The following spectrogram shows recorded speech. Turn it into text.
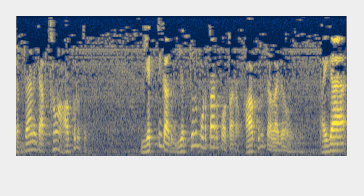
శబ్దానికి అర్థం ఆకృతి. వ్యక్తి కాదు వ్యక్తులు పుడతారు పోతారు. ఆకృతి అలాగే ఉంటుంది పైగా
